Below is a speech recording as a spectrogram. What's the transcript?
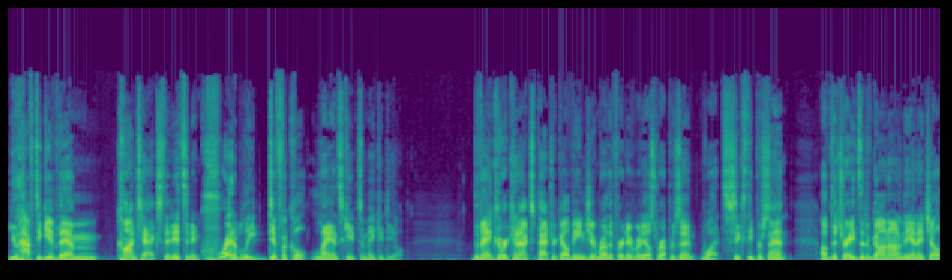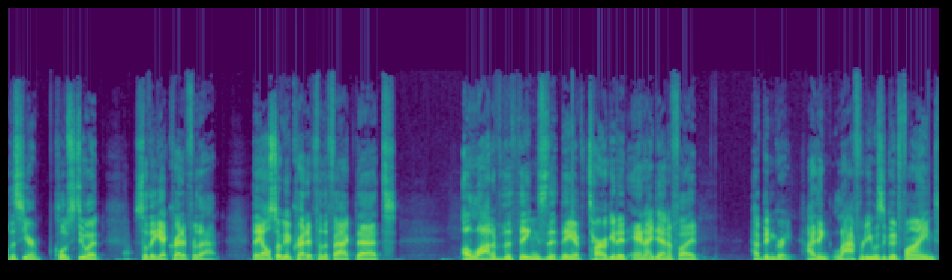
you have to give them context that it's an incredibly difficult landscape to make a deal. The Vancouver Canucks, Patrik Allvin, Jim Rutherford, and everybody else represent what, 60% of the trades that have gone on in the NHL this year? Close to it. So they get credit for that. They also get credit for the fact that a lot of the things that they have targeted and identified have been great. I think Lafferty was a good find.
